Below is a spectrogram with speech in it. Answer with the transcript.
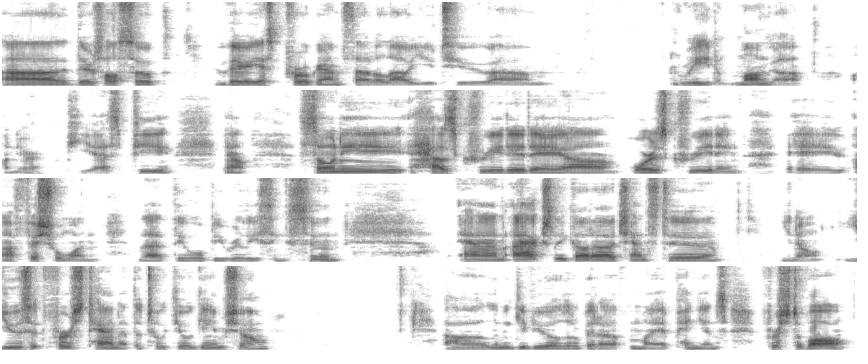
uh, there's also various programs that allow you to um, read manga on your PSP. Now, Sony has created a, uh, or is creating a official one that they will be releasing soon. And I actually got a chance to, you know, use it firsthand at the Tokyo Game Show. Uh, let me give you a little bit of my opinions. First of all,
